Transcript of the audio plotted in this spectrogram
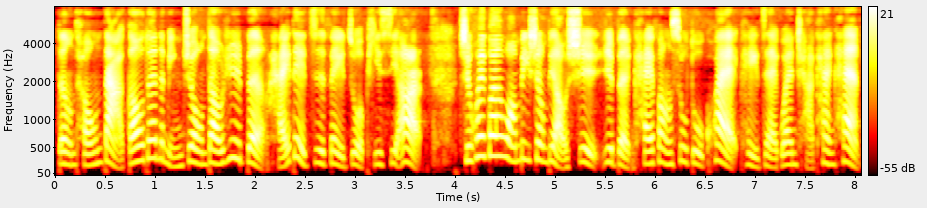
等同打高端的民众到日本还得自费做 PCR。指挥官王必胜表示，日本开放速度快，可以再观察看看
